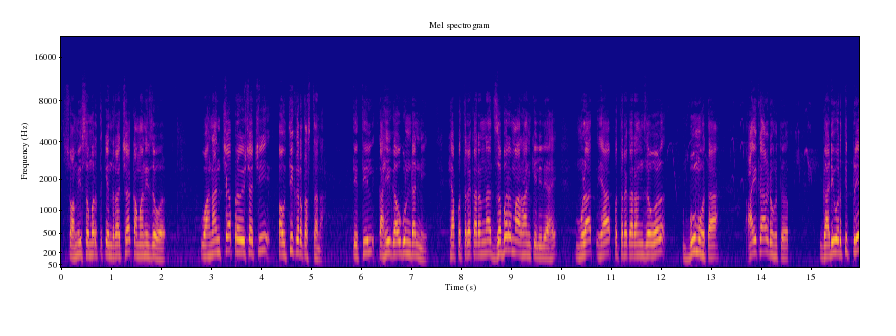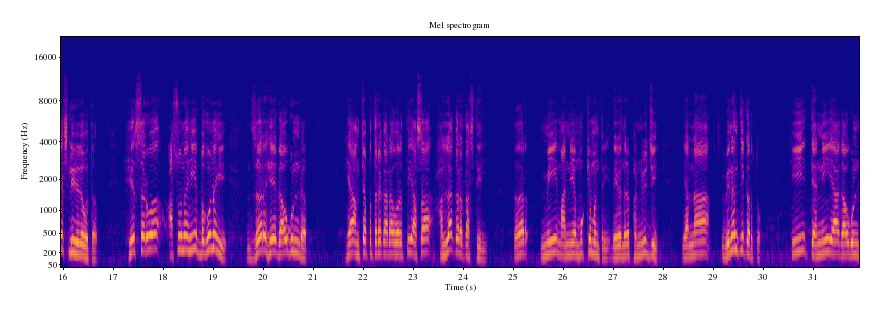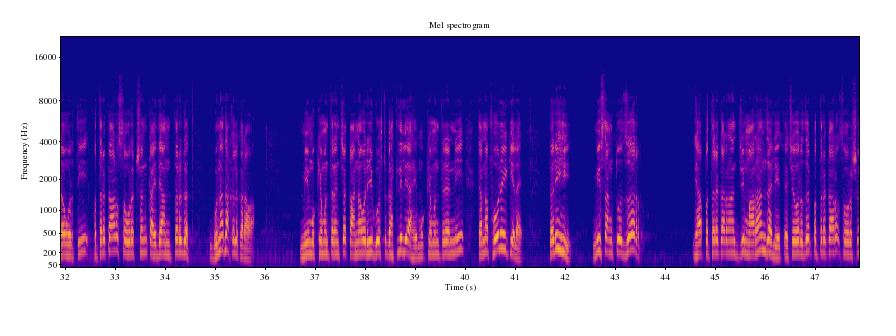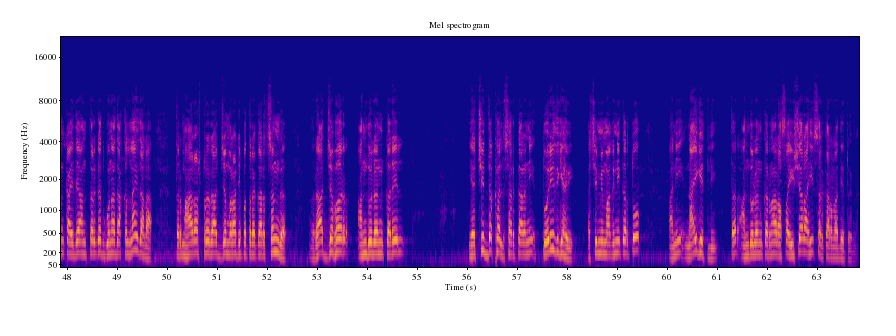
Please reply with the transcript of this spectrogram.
स्वामी समर्थ केंद्राच्या कमानीजवळ वाहनांच्या प्रवेशाची पावती करत असताना तेथील काही गावगुंडांनी ह्या पत्रकारांना जबर मारहाण केलेली आहे. मुळात ह्या पत्रकारांजवळ बूम होता आय कार्ड होतं गाडीवरती प्रेस लिहिलेलं होतं. हे सर्व असूनही बघूनही जर हे गावगुंड ह्या आमच्या पत्रकारावरती असा हल्ला करत असतील तर मी माननीय मुख्यमंत्री देवेंद्र फडणवीसजी यांना विनंती करतो की त्यांनी या गावगुंडांवरती पत्रकार संरक्षण कायद्याअंतर्गत गुन्हा दाखल करावा. मी मुख्यमंत्र्यांच्या कानावर ही गोष्ट घातलेली आहे. मुख्यमंत्र्यांनी त्यांना फोनही केला आहे तरीही मी सांगतो जर ह्या पत्रकारांना जी मारहाण झाली आहे त्याच्यावर जर पत्रकार संरक्षण कायद्याअंतर्गत गुन्हा दाखल नाही झाला तर महाराष्ट्र राज्य मराठी पत्रकार संघ राज्यभर आंदोलन करेल याची दखल सरकारने त्वरित घ्यावी अशी मी मागणी करतो आणि नाही घेतली तर आंदोलन करणार असा इशाराही सरकारला देतो आहे मी.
